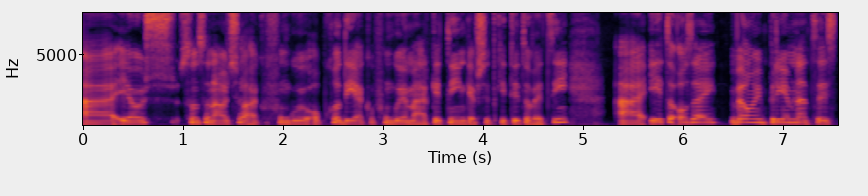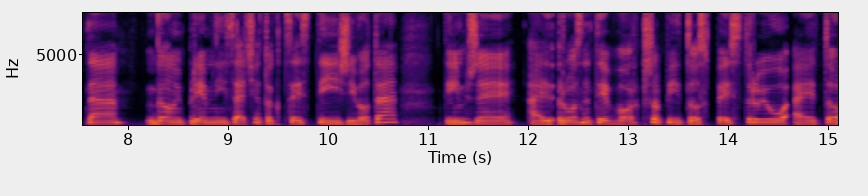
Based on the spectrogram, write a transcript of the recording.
A ja už som sa naučila, ako fungujú obchody, ako funguje marketing a všetky tieto veci. A je to ozaj veľmi príjemná cesta, veľmi príjemný začiatok cesty života, tým, že aj rôzne tie workshopy to spestrujú a je to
